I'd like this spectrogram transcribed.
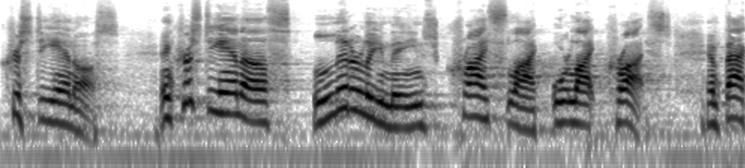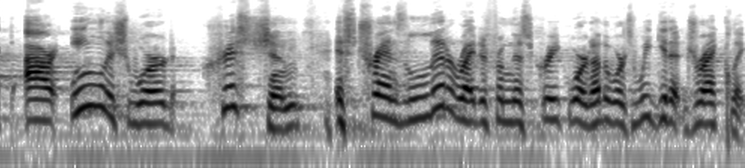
Christianos. And Christianos literally means Christ like or like Christ. In fact, our English word Christian is transliterated from this Greek word. In other words, we get it directly.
